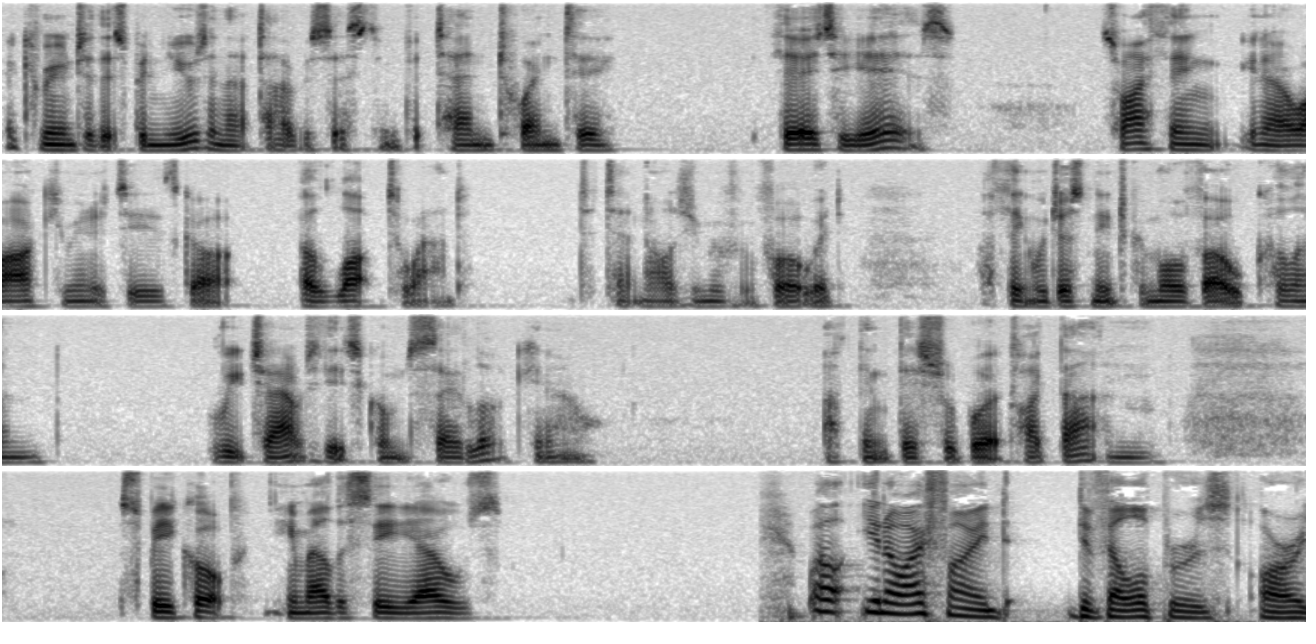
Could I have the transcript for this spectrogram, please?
a community that's been using that type of system for 10, 20, 30 years? So, I think, you know, our community has got a lot to add to technology moving forward. I think we just need to be more vocal and reach out to these companies to say, look, you know, I think this should work like that and speak up, email the CEOs. Well, you know, I find developers are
